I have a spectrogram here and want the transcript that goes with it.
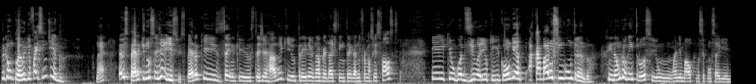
do que um plano que faz sentido, né? Eu espero que não seja isso, espero que que esteja errado e que o trailer na verdade tenha entregado informações falsas e que o Godzilla e o King Kong acabaram se encontrando. E não que alguém trouxe um animal que você consegue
